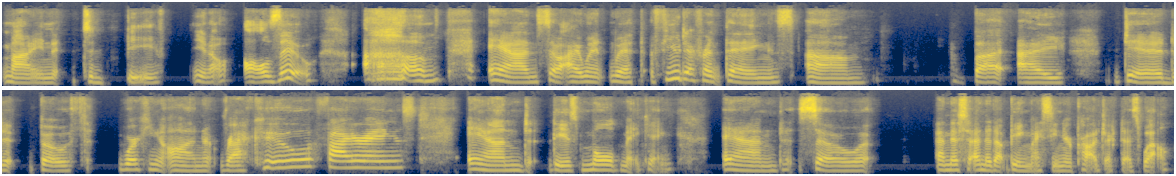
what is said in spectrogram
mine to be, you know, all zoo. Um, and so I went with a few different things. Um, but I did both working on raku firings and these mold making. And so, and this ended up being my senior project as well.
